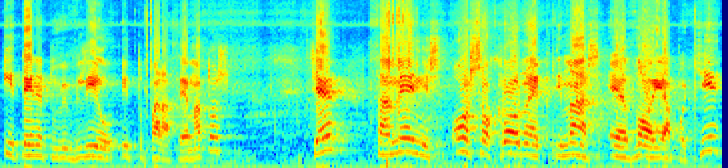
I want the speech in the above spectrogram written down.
είτε είναι του βιβλίου ή του παραθέματος και θα μένεις όσο χρόνο εκτιμάς εδώ ή από εκεί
